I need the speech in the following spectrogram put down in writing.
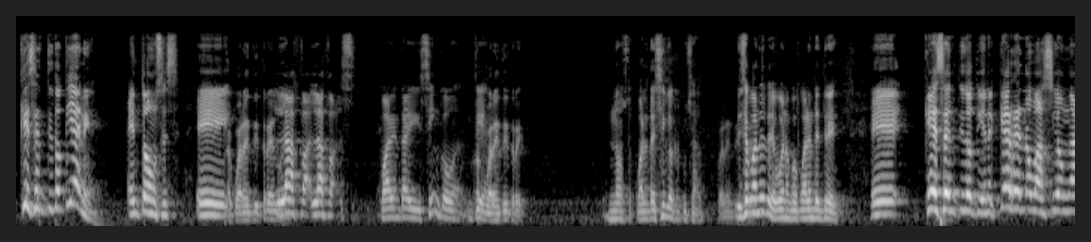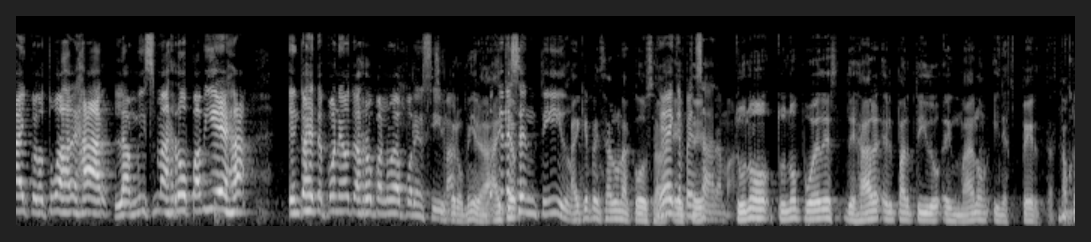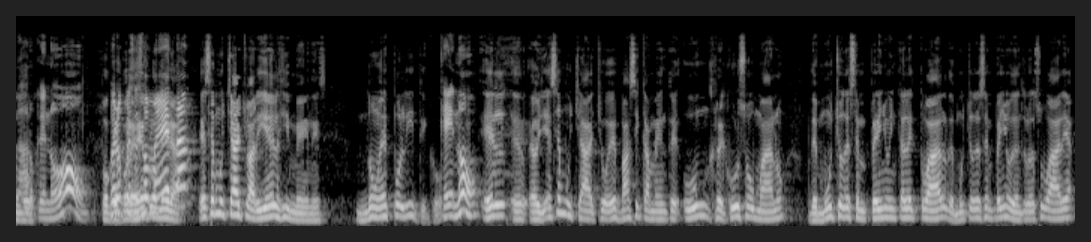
¿Qué sentido tiene? Entonces, eh, A 43 no la, fa- la fa- 45, A entiendo. 43. No sé, 45 que he escuchado. 43. Dice 43, bueno, pues 43. Eh, ¿Qué sentido tiene? ¿Qué renovación hay cuando tú vas a dejar la misma ropa vieja, entonces te pones otra ropa nueva por encima? Sí, pero mira, no hay tiene que- sentido. Hay que pensar una cosa. este, ¿Qué hay que pensar, amado? Tú no, tú no puedes dejar el partido en manos inexpertas. No, claro que no. Porque, pero por que ejemplo, se sometan, mira, ese muchacho Ariel Jiménez no es político. que no. Él, eh, oye, ese muchacho es básicamente un recurso humano de mucho desempeño intelectual, de mucho desempeño dentro de su área.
